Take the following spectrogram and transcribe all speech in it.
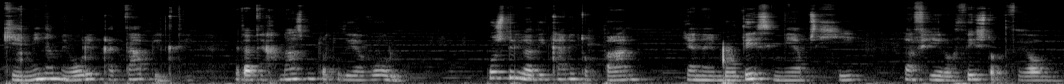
και μείναμε όλοι κατάπληκτοι με τα τεχνάσματα του διαβόλου. Πώς δηλαδή κάνει το παν για να εμποδίσει μια ψυχή να αφιερωθεί στον Θεό; Μου.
